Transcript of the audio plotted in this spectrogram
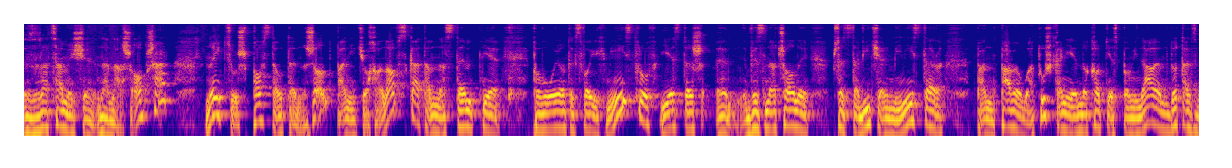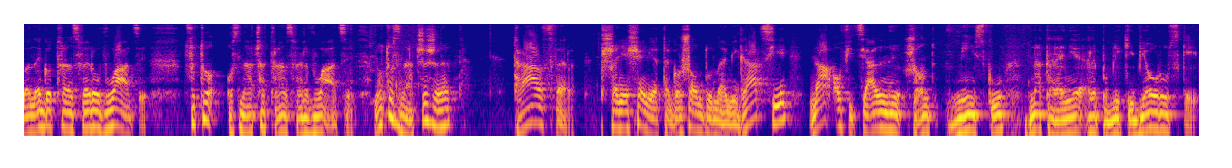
zwracamy się na nasz obszar. No i cóż, powstał ten rząd, pani Ciochanowska, tam następnie powołują tych swoich ministrów, jest też e, wyznaczony przedstawiciel, minister, pan Paweł Łatuszka, niejednokrotnie wspominałem, do tak zwanego transferu władzy. Co to oznacza transfer władzy? No to znaczy, że transfer, przeniesienie tego rządu na emigracji na oficjalny rząd w Mińsku na terenie Republiki Białoruskiej.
